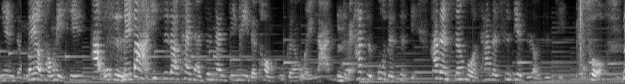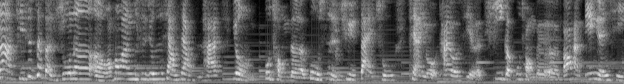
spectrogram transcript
面的没有同理心，他是没办法意识到太太正在经历的痛苦跟为难，对他只顾着自己。他的生活，他的世界只有自己，没错。那其实这本书呢，呃，王凤芳医师就是像这样子，他用不同的故事去带出，现在有他有写了七个不同的，呃，包含边缘型。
